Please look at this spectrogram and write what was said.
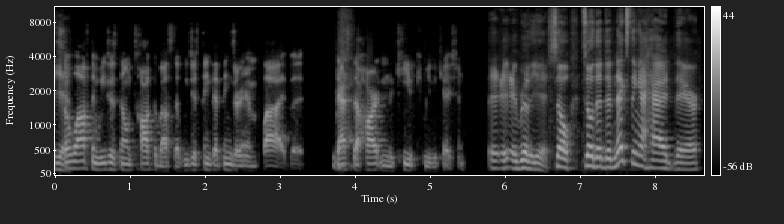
Yeah. So often we just don't talk about stuff. We just think that things are implied, but that's the heart and the key of communication. It, it really is. So, so the, the next thing I had there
